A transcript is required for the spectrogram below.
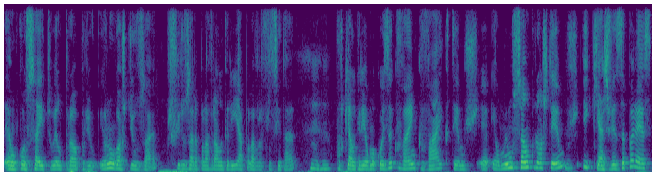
é um conceito ele próprio, eu não gosto de usar, prefiro usar a palavra alegria, a palavra felicidade, uhum. porque a alegria é uma coisa que vem, que vai, que temos, é, é uma emoção que nós temos e que às vezes aparece.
